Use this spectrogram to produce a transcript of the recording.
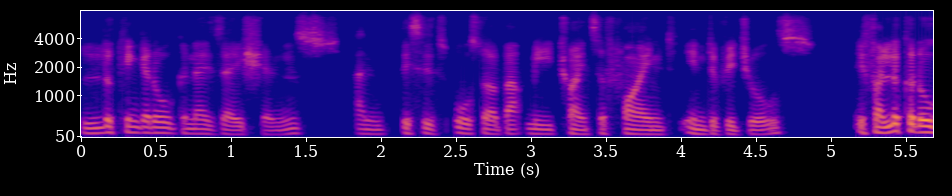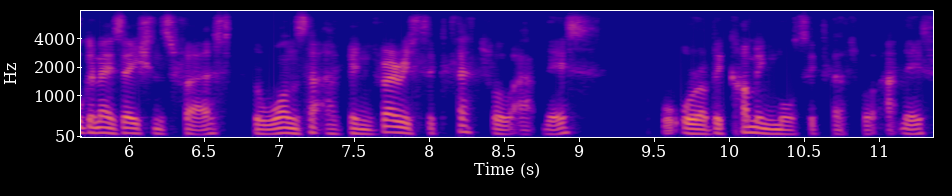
looking at organizations, and this is also about me trying to find individuals. If I look at organizations first, the ones that have been very successful at this or, or are becoming more successful at this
